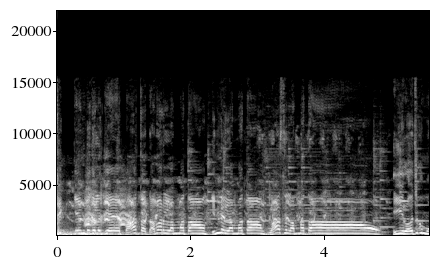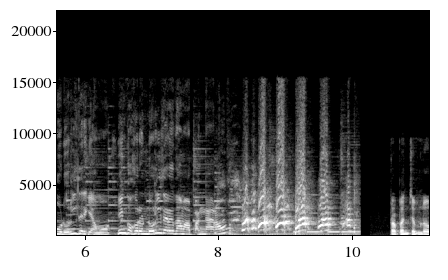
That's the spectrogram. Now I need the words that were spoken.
చిక్కెంటుకలకే పాత డబర్లు అమ్మతాం గిన్నెలు అమ్మతాం గ్లాసులు అమ్మతాం ఈ రోజుకు మూడు ఊర్లు తిరిగాము. ఇంకొక రెండు ఊర్లు తిరగదాం ఆ బంగారం? ప్రపంచంలో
